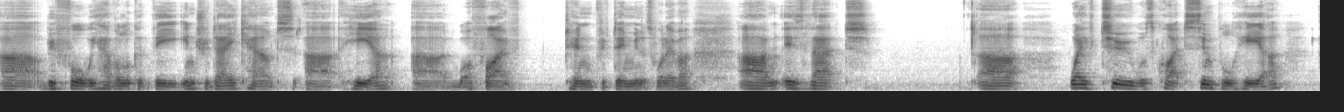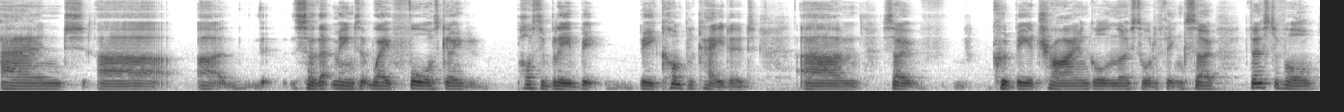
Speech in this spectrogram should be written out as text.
uh, before we have a look at the intraday count uh, here, uh, well, 5, 10, 15 minutes, whatever, um, is that uh, wave two was quite simple here. And uh, uh, th- so that means that wave four is going to possibly be, be complicated. Um, so could be a triangle and those sort of things. So first of all,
